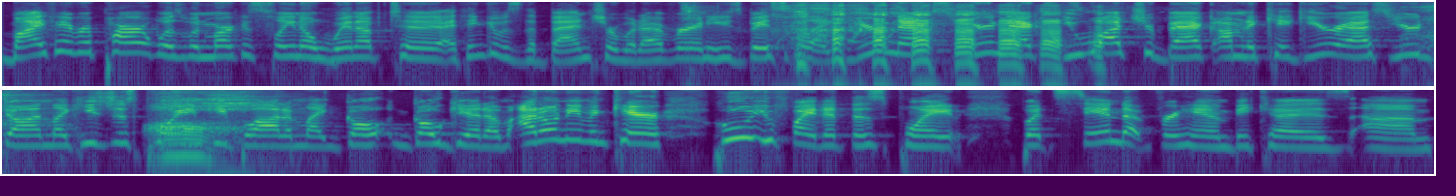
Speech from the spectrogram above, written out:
my favorite part was when Marcus Foligno went up to, I think it was the bench or whatever, and he's basically like, "You're next, you're next. You watch your back. I'm gonna kick your ass. You're done." Like he's just pointing oh. people out. I'm like, "Go, go get him." I don't even care who you fight at this point, but stand up for him because um,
